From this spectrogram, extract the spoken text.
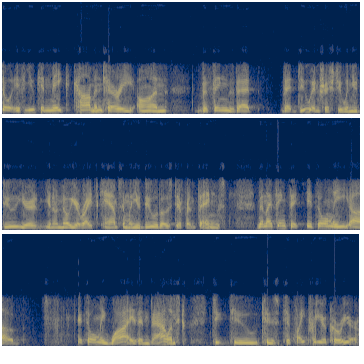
so if you can make commentary on the things that that do interest you when you do your you know know your rights camps and when you do those different things then i think that it's only uh it's only wise and balanced to, to to to fight for your career.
